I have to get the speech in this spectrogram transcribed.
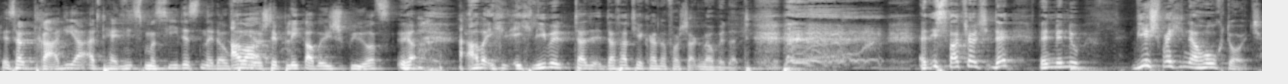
Deshalb trage ich ja Tennis. Man sieht es nicht auf Aber- den ersten Blick, aber ich spür's. Ja, aber ich, ich liebe, das hat hier keiner verstanden, glaube ich nicht. Es ist wahrscheinlich, ne, wenn, wenn du, wir sprechen ja Hochdeutsch.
